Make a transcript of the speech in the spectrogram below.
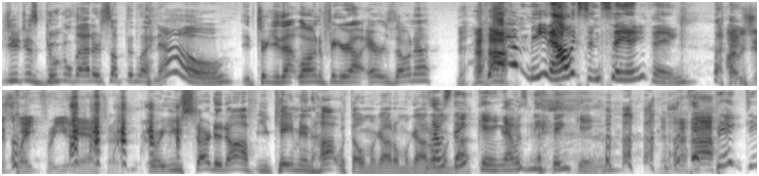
you just Google that or something like No. It took you that long to figure out Arizona? I mean, Alex didn't say anything. I was just waiting for you to answer. Well, you started off, you came in hot with the oh my God, oh my God, oh I my was God. thinking. That was me thinking. Big deal.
